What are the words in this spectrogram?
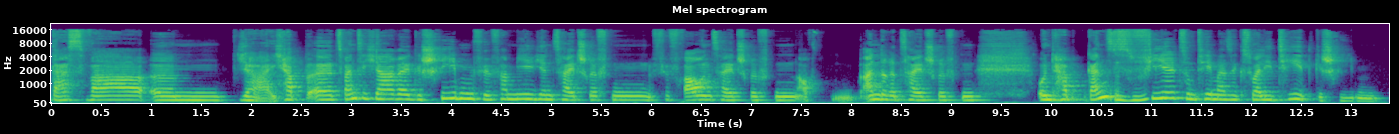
das war, ähm, ja, ich habe äh, 20 Jahre geschrieben für Familienzeitschriften, für Frauenzeitschriften, auch andere Zeitschriften und habe ganz mhm. viel zum Thema Sexualität geschrieben.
